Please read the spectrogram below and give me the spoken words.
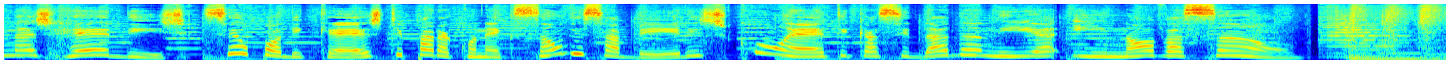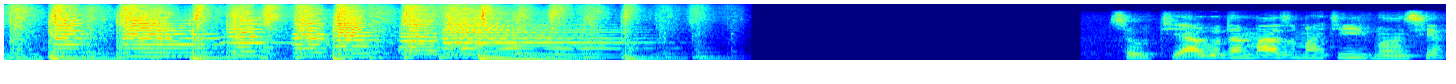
nas Redes, seu podcast para conexão de saberes com ética, cidadania e inovação. Sou Tiago Damaso Martins Vância,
